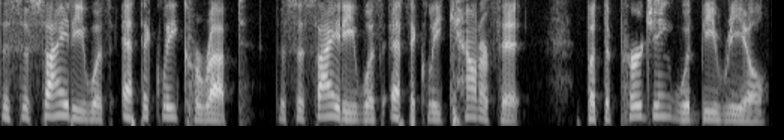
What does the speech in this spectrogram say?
The society was ethically corrupt. The society was ethically counterfeit, but the purging would be real.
